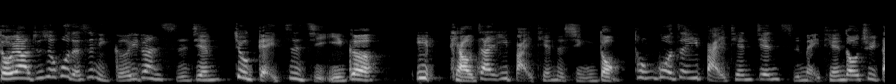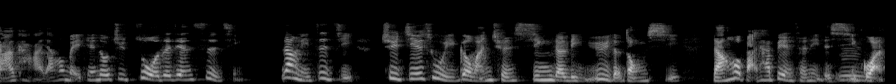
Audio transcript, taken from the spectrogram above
都要就是，或者是你隔一段时间就给自己一个一挑战一百天的行动，通过这一百天坚持每天都去打卡，然后每天都去做这件事情，让你自己去接触一个完全新的领域的东西，然后把它变成你的习惯。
